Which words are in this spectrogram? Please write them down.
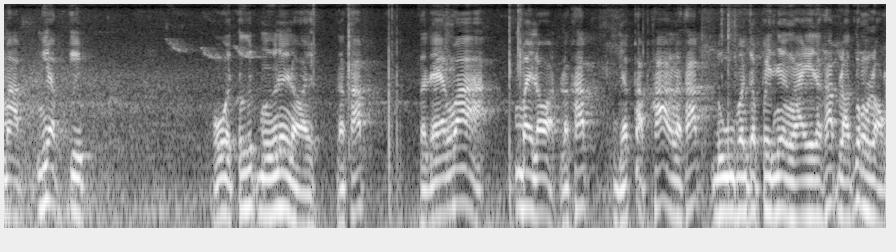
หมักเงียบกริบ โอ้ยตืดมือหน่อยๆนะครับ แสดงว่าไม่รอดนะครับ เดี๋ยวกลับข้างนะครับ ดูมันจะเป็นยังไงนะครับ เราต้องลอง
